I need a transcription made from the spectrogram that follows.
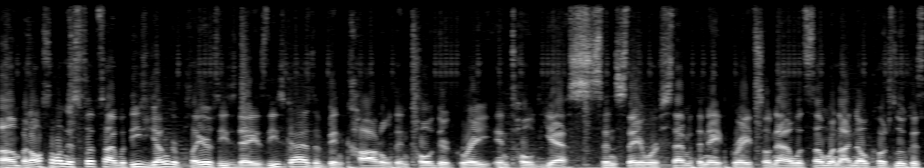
Um, but also on this flip side, with these younger players these days, these guys have been coddled and told they're great and told yes since they were seventh and eighth grade. So so now with someone, I know Coach Lucas,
